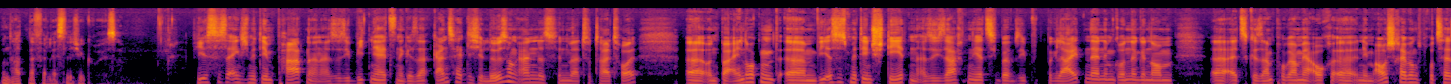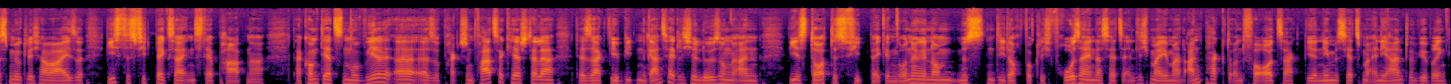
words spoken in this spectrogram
und hat eine verlässliche Größe. Wie ist es eigentlich mit den Partnern? Also Sie bieten ja jetzt eine ganzheitliche Lösung an, das finden wir total toll äh, und beeindruckend. Ähm, wie ist es mit den Städten? Also Sie sagten jetzt, Sie, Sie begleiten dann im Grunde genommen äh, als Gesamtprogramm ja auch äh, in dem Ausschreibungsprozess möglicherweise. Wie ist das Feedback seitens der Partner? Da kommt jetzt ein Mobil, äh, also praktisch ein Fahrzeughersteller, der sagt, wir bieten ganzheitliche Lösungen an. Wie ist dort das Feedback? Im Grunde genommen müssten die doch wirklich froh sein, dass jetzt endlich mal jemand anpackt und vor Ort sagt, wir nehmen es jetzt mal in die Hand und wir bringen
